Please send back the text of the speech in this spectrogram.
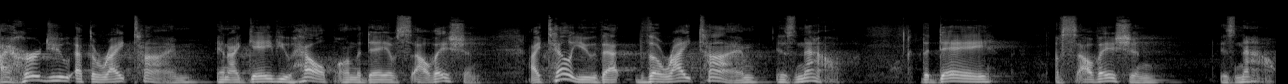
I heard you at the right time, and I gave you help on the day of salvation. I tell you that the right time is now. The day of salvation is now.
